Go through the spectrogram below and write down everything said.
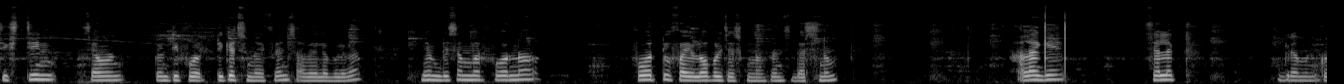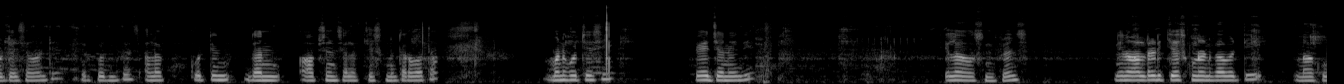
sixteen seven twenty four tickets ఉన్నాయి ఫ్రెండ్స్ అవైలబుల్గా మేము డిసెంబర్ ఫోర్న ఫోర్ టు ఫైవ్ లోపల చేసుకున్నాం ఫ్రెండ్స్ దర్శనం. అలాగే సెలెక్ట్ గ్రామని కొట్టేసామంటే సరిపోతుంది ఫ్రెండ్స్. అలా కొట్టిన దాని ఆప్షన్ సెలెక్ట్ చేసుకున్న తర్వాత మనకు వచ్చేసి పేజ్ అనేది ఇలా వస్తుంది ఫ్రెండ్స్. నేను ఆల్రెడీ చేసుకున్నాను కాబట్టి నాకు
